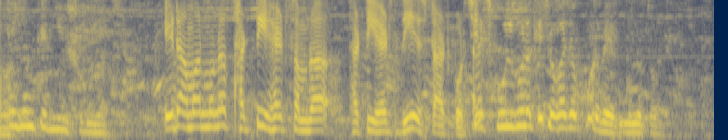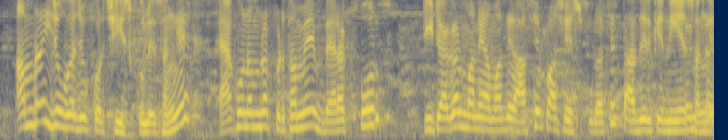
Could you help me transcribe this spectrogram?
কতজনকে নিয়ে শুরু হচ্ছে? এটা আমার মনে হয় থার্টি হেডস আমরা থার্টি হেডস দিয়ে স্টার্ট করছি। স্কুলগুলো কি যোগাযোগ করবে মূলত? আমরাই যোগাযোগ করছি স্কুলের সঙ্গে। এখন আমরা প্রথমে ব্যারাকপুর টিটাগড় মানে আমাদের আশেপাশে স্কুল আছে তাদেরকে নিয়ে সঙ্গে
